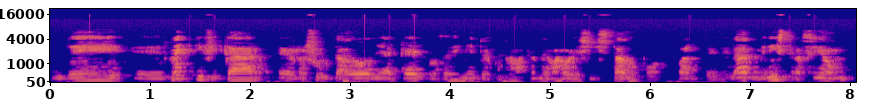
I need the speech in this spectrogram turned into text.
de eh, rectificar el resultado de aquel procedimiento de comprobación de valores instado por parte de la Administración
